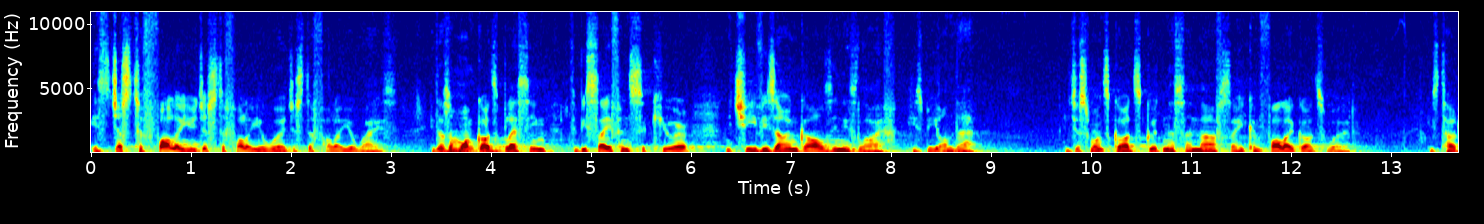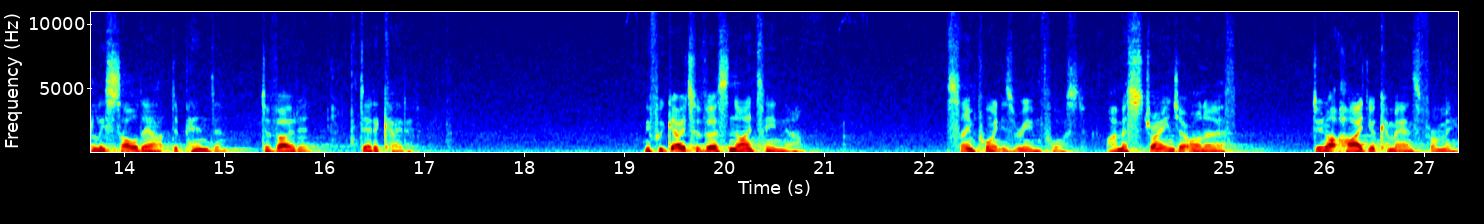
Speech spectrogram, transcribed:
is just to follow you, just to follow your word, just to follow your ways. He doesn't want God's blessing to be safe and secure and achieve his own goals in his life. He's beyond that. He just wants God's goodness enough so he can follow God's word. He's totally sold out, dependent, devoted, dedicated. If we go to verse 19 now, the same point is reinforced. I'm a stranger on earth. Do not hide your commands from me.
